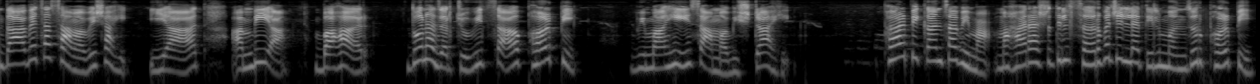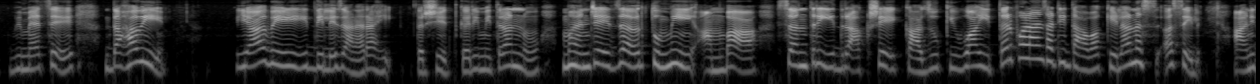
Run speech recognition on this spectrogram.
दाव्याचा समावेश आहे. यात आंबिया बहार दोन हजार चोवीसचा फळ पीक विमाही समाविष्ट आहे. फळ पिकांचा विमा महाराष्ट्रातील सर्व जिल्ह्यातील मंजूर फळ पीक विम्याचे दहावी यावेळी दिले जाणार आहे. तर शेतकरी मित्रांनो म्हणजे जर तुम्ही आंबा संत्री द्राक्षे काजू किंवा इतर फळांसाठी दावा केला नस असेल आणि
